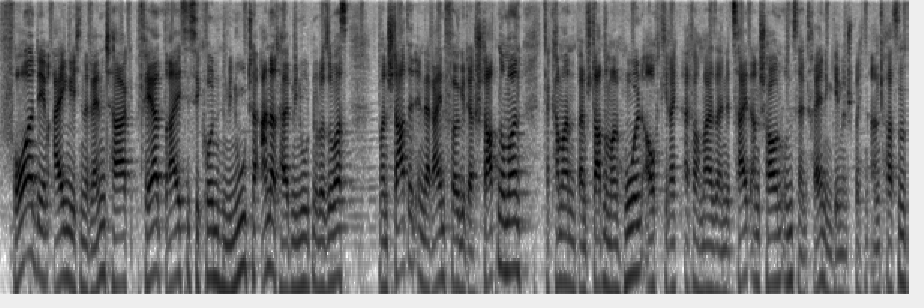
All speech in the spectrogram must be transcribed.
vor dem eigentlichen Renntag fährt. 30 Sekunden, Minute, anderthalb Minuten oder sowas. Man startet in der Reihenfolge der Startnummern. Da kann man beim Startnummern holen auch direkt einfach mal seine Zeit anschauen und sein Training dementsprechend anpassen.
